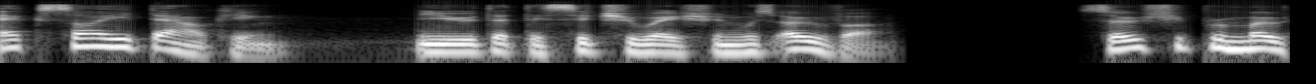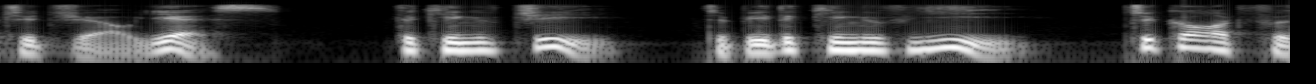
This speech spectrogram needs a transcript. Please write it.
Xie Daoqing knew that the situation was over. So she promoted Zhao Yes, the king of Ji, to be the king of Yi, to guard for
